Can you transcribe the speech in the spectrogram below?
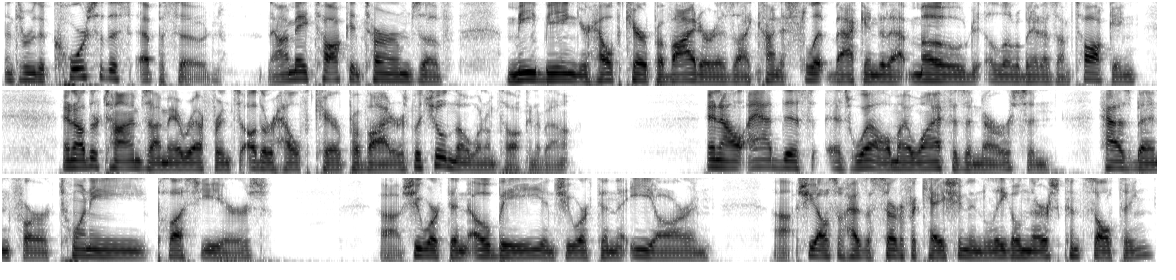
And through the course of this episode, now I may talk in terms of me being your healthcare provider as I kind of slip back into that mode a little bit as I'm talking. And other times I may reference other healthcare providers, but you'll know what I'm talking about. And I'll add this as well. My wife is a nurse and has been for 20 plus years. Uh, she worked in OB and she worked in the ER, and uh, she also has a certification in legal nurse consulting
